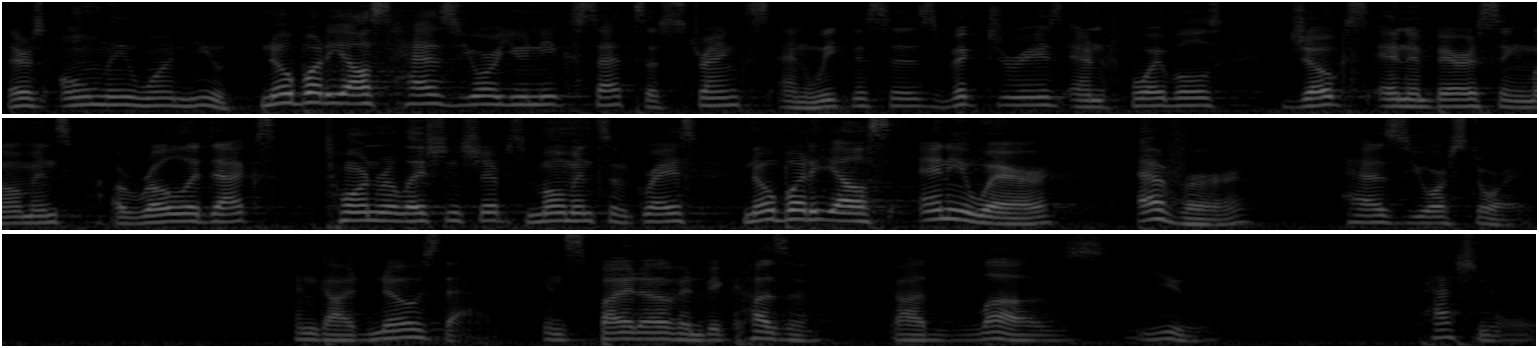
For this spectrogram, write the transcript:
There's only one you. Nobody else has your unique sets of strengths and weaknesses, victories and foibles, jokes and embarrassing moments, a Rolodex, torn relationships, moments of grace. Nobody else anywhere ever has your story. And God knows that in spite of and because of God loves you passionately.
